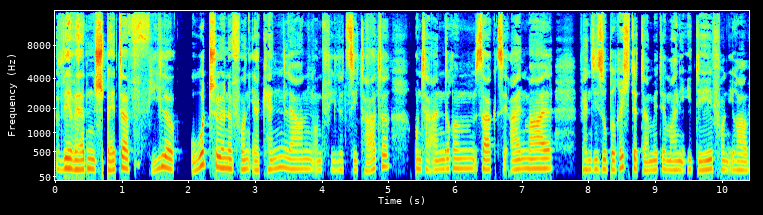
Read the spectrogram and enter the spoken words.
Wir werden später viele O-Töne von ihr kennenlernen und viele Zitate. Unter anderem sagt sie einmal, wenn sie so berichtet, damit ihr mal eine Idee von ihrer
